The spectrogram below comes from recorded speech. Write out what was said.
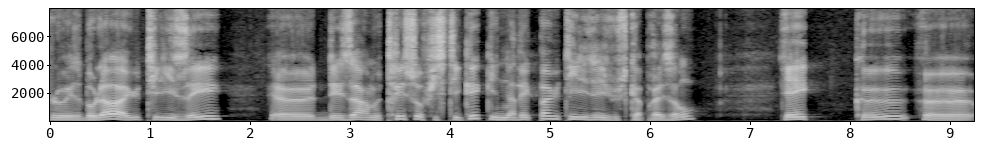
le Hezbollah a utilisé euh, des armes très sophistiquées qu'il n'avait pas utilisées jusqu'à présent et que, euh,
